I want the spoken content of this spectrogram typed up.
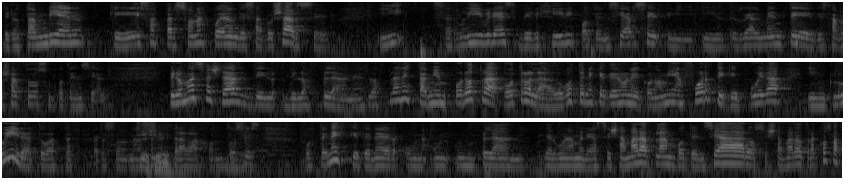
pero también que esas personas puedan desarrollarse y ser libres de elegir y potenciarse y, realmente desarrollar todo su potencial. Pero más allá de, los planes, los planes también, por otra, otro lado, vos tenés que tener una economía fuerte que pueda incluir a todas estas personas en el trabajo. Entonces, vos tenés que tener un, un, plan de alguna manera, se llamara plan potenciar o se llamara otra cosa,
